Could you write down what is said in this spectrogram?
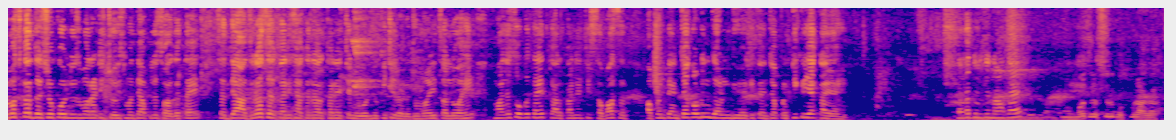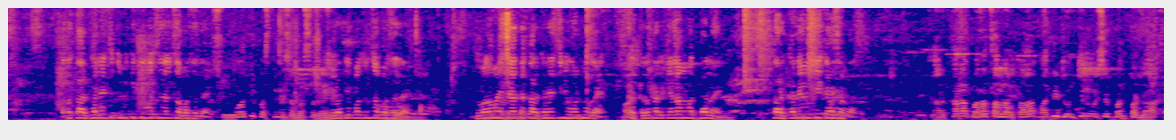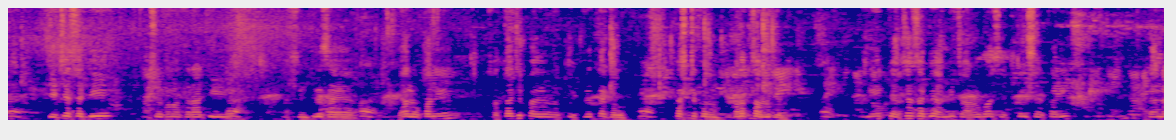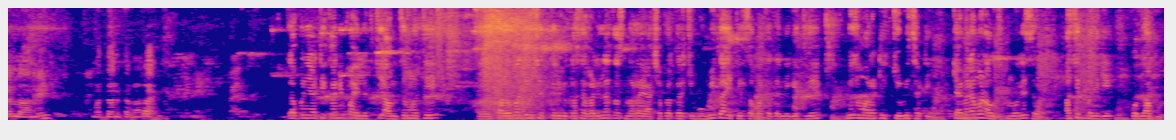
नमस्कार दर्शको न्यूज मराठी चोवीसमध्ये आपलं स्वागत आहे. सध्या आजरा सहकारी साखर कारखान्याच्या निवडणुकीची रणधुमाळी चालू आहे. माझ्यासोबत आहेत कारखान्याचे सभासद. आपण त्यांच्याकडून जाणून घेऊया की त्यांच्या प्रतिक्रिया काय आहेत. काका तुमचं नाव काय? मोहम्मद रसूल गफूर आगा आता कारखान्याचे तुम्ही किती वर्ष झाले सभासद आहे? सुरुवातीपासून मी सभासद आहे. सुरुवातीपासून सभासद आहे. तुम्हाला माहिती आहे आता कारखान्याची निवडणूक आहे. सतरा तारखेला मतदान आहे. कारखान्याविषयी काय सांगाल? कारखाना बरा चालला होता. मध्ये दोन तीन वर्ष बंद पडला. त्याच्यासाठी अशोकना तराटी शिंत्रे साहेब ह्या लोकांनी स्वतःचे प- प्रयत्न करून कष्ट करून परत चालू केलं. आणि त्याच्यासाठी आम्ही चाळोबा शेतकरी सहकारी पॅनलला आम्ही मतदान करणार आहे. तर आपण या ठिकाणी पाहिलं की आमचं मत हे अ, शेतकरी विकास आघाडीलाच असणार आहे. अशा प्रकारची भूमिका येथील सभासदांनी घेतली आहे. न्यूज मराठी चोवीससाठी कॅमेरामन मोरे मोरेसह असित बनगे कोल्हापूर.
